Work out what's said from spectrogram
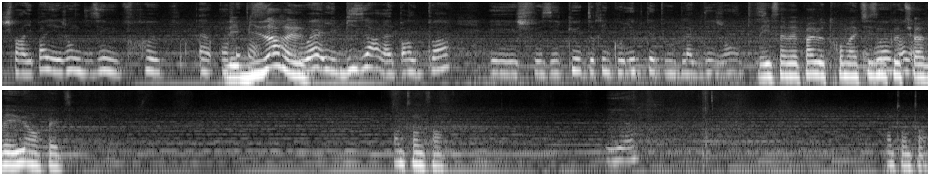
je parlais pas, les gens me disaient, mais euh, en Elle est bizarre, elle. Ouais, elle est bizarre, elle parle pas. Et je faisais que de rigoler peut-être aux blagues des gens et tout Mais il savait pas le traumatisme Ouais, que tu avais eu en fait. On t'entend, Et, euh, on t'entend.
